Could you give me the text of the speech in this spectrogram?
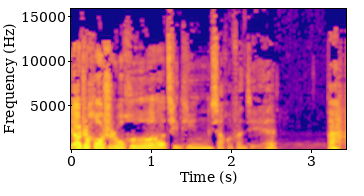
要知后事如何，请听下回分解。啊，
